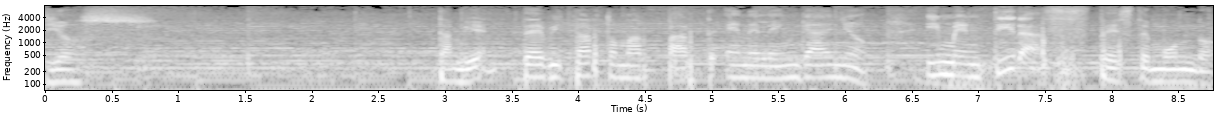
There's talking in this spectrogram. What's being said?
Dios. También de evitar tomar parte en el engaño y mentiras de este mundo,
